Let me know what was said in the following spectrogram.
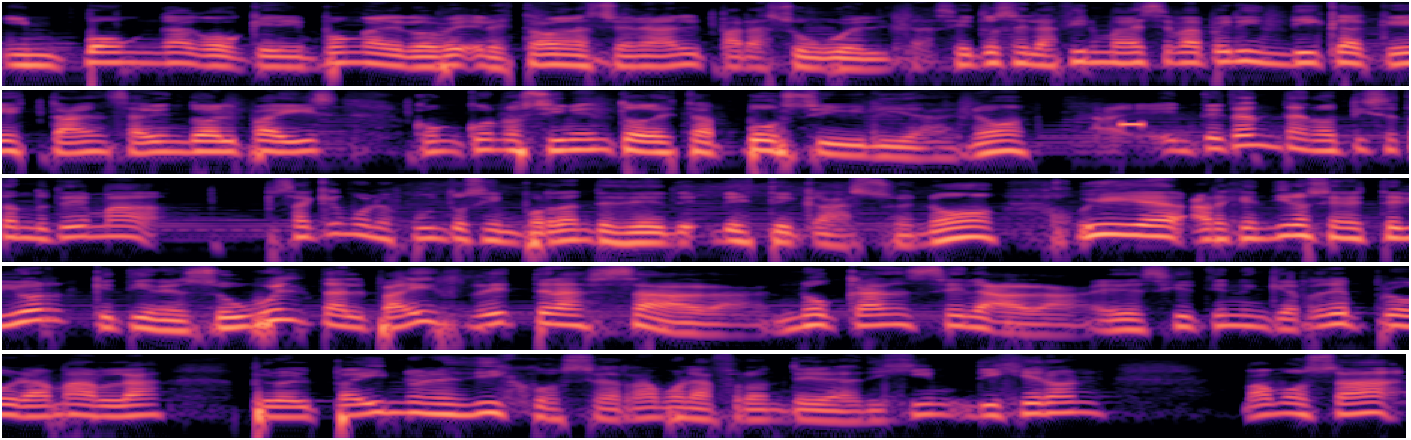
imponga o que imponga el, el Estado Nacional para su vuelta. Entonces la firma de ese papel indica que están saliendo del país con conocimiento de esta posibilidad. Entre tanta noticia, tanto tema, saquemos los puntos importantes de, este caso. ¿no? Hoy hay argentinos en el exterior que tienen su vuelta al país retrasada, no cancelada. Es decir, tienen que reprogramarla, pero el país no les dijo cerramos las fronteras. Diji- dijeron vamos a,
